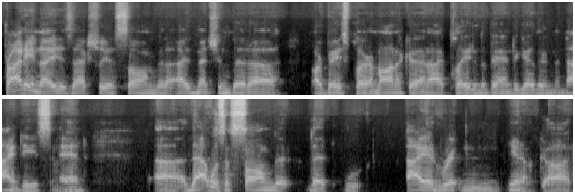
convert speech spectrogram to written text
Friday Night is actually a song that I mentioned that uh, our bass player Monica and I played in the band together in the '90s, mm-hmm. and uh, that was a song that that I had written. You know, God,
